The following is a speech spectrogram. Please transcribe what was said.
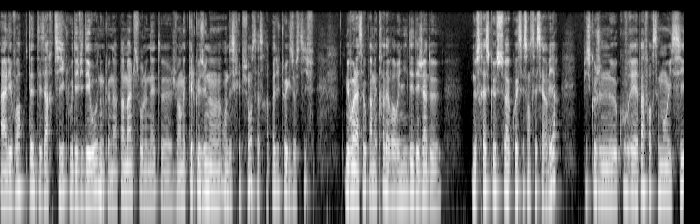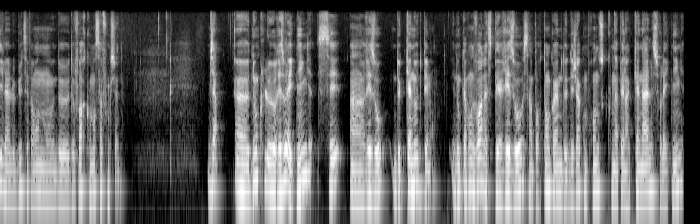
aller voir peut-être des articles ou des vidéos, donc il y en a pas mal sur le net, euh, je vais en mettre quelques-unes en, description, ça ne sera pas du tout exhaustif. Mais voilà, ça vous permettra d'avoir une idée déjà de ne serait-ce que ce à quoi c'est censé servir, puisque je ne le couvrirai pas forcément ici, là le but c'est vraiment de, voir comment ça fonctionne. Bien, donc le réseau Lightning, c'est un réseau de canaux de paiement. Et donc avant de voir l'aspect réseau, c'est important quand même de déjà comprendre ce qu'on appelle un canal sur Lightning,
